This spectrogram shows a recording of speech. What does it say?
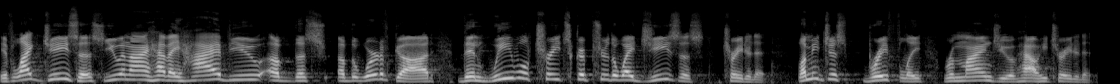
If, like Jesus, you and I have a high view of the, of the Word of God, then we will treat Scripture the way Jesus treated it. Let me just briefly remind you of how he treated it.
